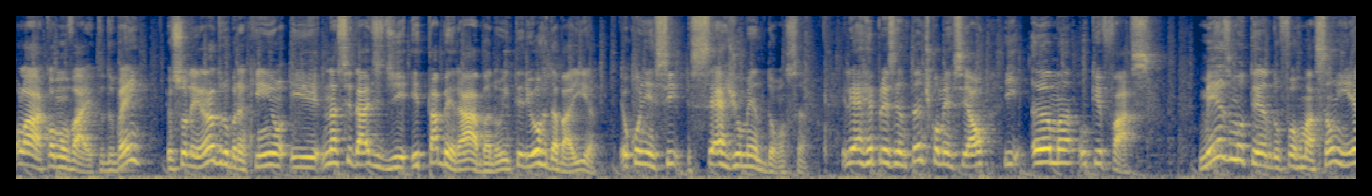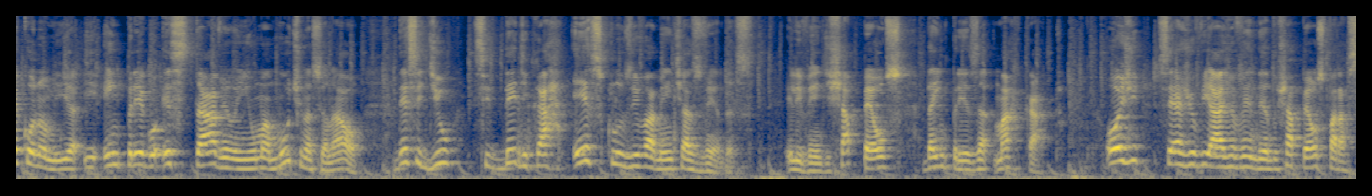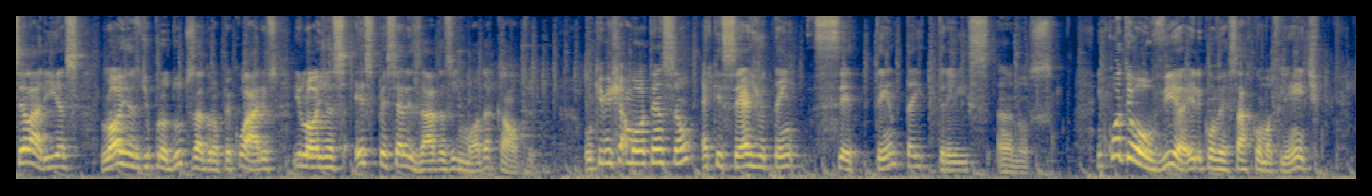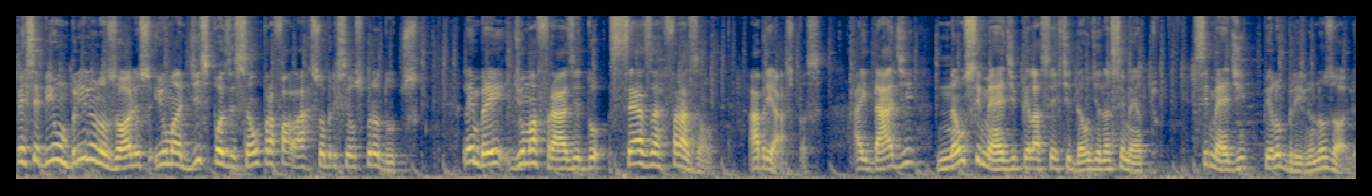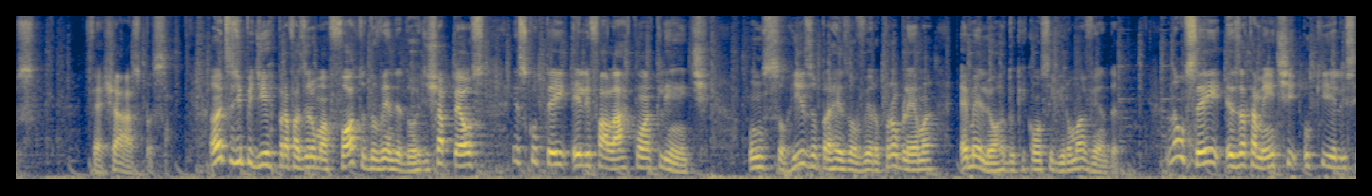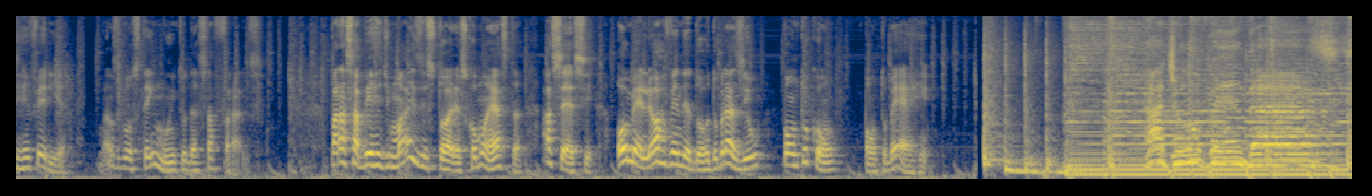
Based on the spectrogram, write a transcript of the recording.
Olá, como vai? Tudo bem? Eu sou Leandro Branquinho e na cidade de Itaberaba, no interior da Bahia, eu conheci Sérgio Mendonça. Ele é representante comercial e ama o que faz. Mesmo tendo formação em economia e emprego estável em uma multinacional, decidiu se dedicar exclusivamente às vendas. Ele vende chapéus da empresa Marcato. Hoje, Sérgio viaja vendendo chapéus para selarias, lojas de produtos agropecuários e lojas especializadas em moda country. O que me chamou a atenção é que Sérgio tem 73 anos. Enquanto eu ouvia ele conversar com uma cliente, percebi um brilho nos olhos e uma disposição para falar sobre seus produtos. Lembrei de uma frase do César Frazão, abre aspas, a idade não se mede pela certidão de nascimento, se mede pelo brilho nos olhos. Fecha aspas. Antes de pedir para fazer uma foto do vendedor de chapéus, escutei ele falar com a cliente. Um sorriso para resolver o problema é melhor do que conseguir uma venda. Não sei exatamente o que ele se referia, mas gostei muito dessa frase. Para saber de mais histórias como esta, acesse o melhorvendedordobrasil.com.br. Rádio Vendas.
